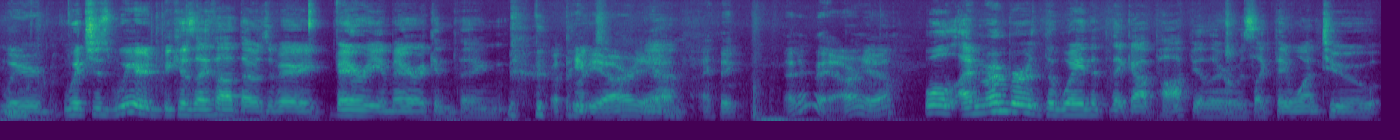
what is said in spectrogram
Weird. which is weird because I thought that was a very very American thing. A PBR, yeah. yeah. I think I think they are, yeah. Well, I remember the way that they got popular was like they went to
